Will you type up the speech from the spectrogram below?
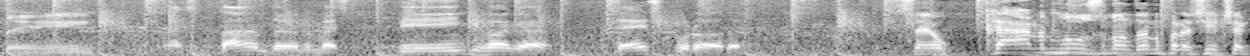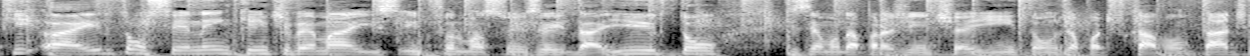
Bem. Mas tá andando, mas bem devagar, 10 por hora. Isso aí é o Carlos mandando pra gente aqui. A Ayrton Senna, hein? Quem tiver mais informações aí da Ayrton, quiser mandar pra gente aí, então já pode ficar à vontade.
